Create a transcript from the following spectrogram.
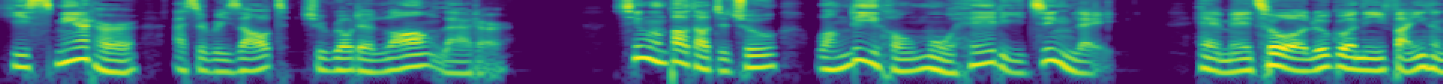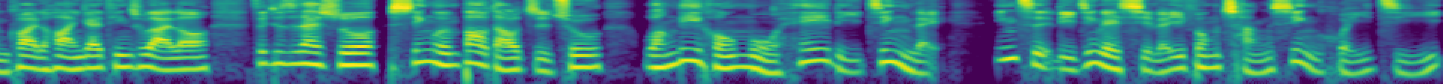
He smeared her as a result. She wrote a long letter. 新闻报道指出，王力宏抹黑李静蕾。嘿，没错，如果你反应很快的话，应该听出来咯。这就是在说，新闻报道指出，王力宏抹黑李静蕾。因此，李静蕾写了一封长信回击。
